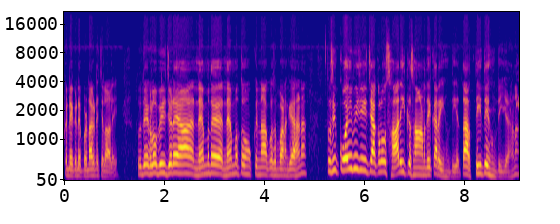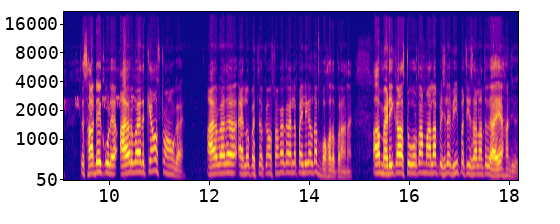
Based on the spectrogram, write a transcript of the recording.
ਕਿੱਡੇ ਕਿੱਡੇ ਪ੍ਰੋਡਕਟ ਚਲਾ ਲਏ। ਤੁਸੀਂ ਦੇਖ ਲਓ ਵੀ ਜਿਹੜੇ ਆ ਨਿੰਮ ਦੇ ਨਿੰਮ ਤੋਂ ਕਿੰਨਾ ਕੁਝ ਬਣ ਗਿਆ ਹਨਾ? ਤੁਸੀਂ ਕੋਈ ਵੀ ਚੀਜ਼ ਚੱਕ ਲਓ ਸਾਰੀ ਕਿਸਾਨ ਦੇ ਘਰੇ ਹੀ ਹੁੰਦੀ ਹੈ ਧਰਤੀ ਤੇ ਹੁੰਦੀ ਹੈ ਹਨਾ? ਤੇ ਸਾਡੇ ਕੋਲ ਆਯੁਰਵੈਦ ਕਿਉਂ ਸਟਰੋਂਗ ਹੈ ਆਯੁਰਵੈਦ ਐਲੋਪੈਥੀ ਤੋਂ ਕਿਉਂ ਸਟਰੋਂਗ ਹੈ ਪਹਿਲਾਂ ਪਹਿਲੀ ਗੱਲ ਤਾਂ ਬਹੁਤ ਪੁਰਾਣਾ ਹੈ। ਆ ਮੈਡੀਕਲ ਸਟੋਰ ਤਾਂ ਮੰਨ ਲਾ ਪਿਛਲੇ 20 25 ਸਾਲਾਂ ਤੋਂ ਆਏ ਆ ਹਾਂਜੀ ਓਏ।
